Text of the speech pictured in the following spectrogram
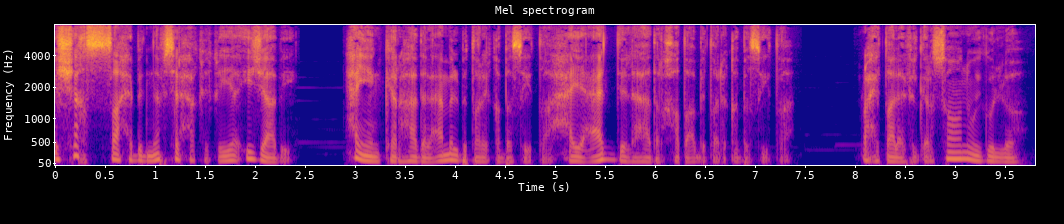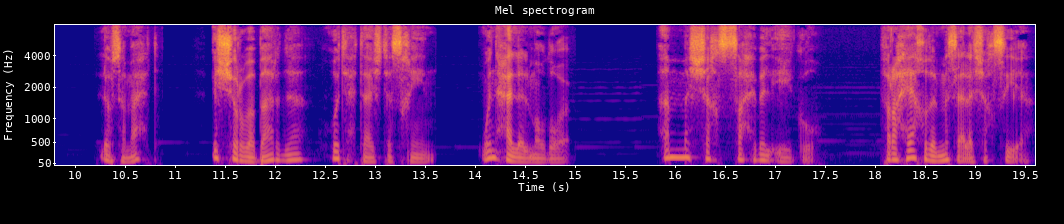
الشخص صاحب النفس الحقيقية إيجابي. حينكر هذا العمل بطريقة بسيطة حيعدل هذا الخطأ بطريقة بسيطة. راح يطالع في القرصون ويقول له لو سمحت الشوربة باردة وتحتاج تسخين. ونحل الموضوع. أما الشخص صاحب الإيجو فراح ياخذ المسألة شخصية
